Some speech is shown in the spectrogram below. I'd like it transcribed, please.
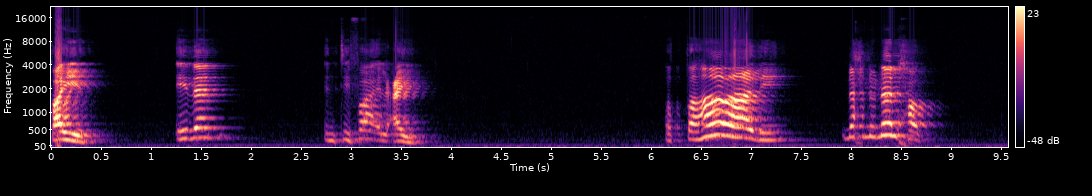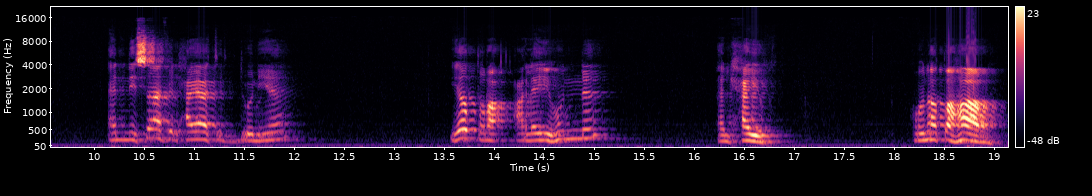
طيب إذا انتفاء العيب الطهارة هذه نحن نلحظ النساء في الحياة الدنيا يطرأ عليهن الحيض. هنا طهارة.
